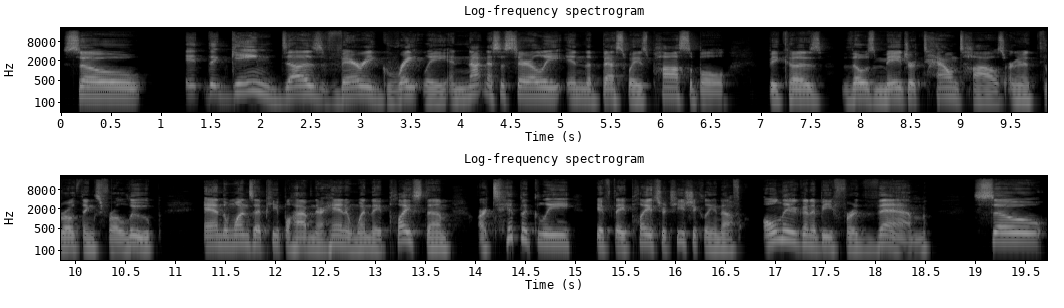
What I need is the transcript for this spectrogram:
So it the game does vary greatly and not necessarily in the best ways possible because those major town tiles are going to throw things for a loop and the ones that people have in their hand and when they place them are typically if they play strategically enough only are going to be for them. So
